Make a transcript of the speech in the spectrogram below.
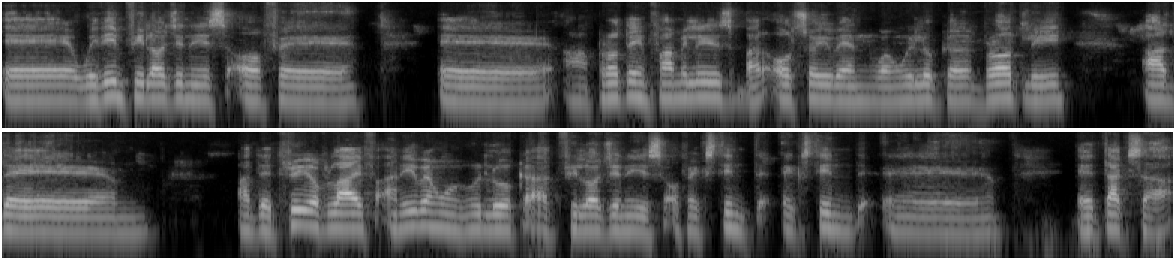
within phylogenies of uh, uh, uh protein families, but also even when we look uh, broadly at the um, at the tree of life, and even when we look at phylogenies of extinct extinct uh, taxa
